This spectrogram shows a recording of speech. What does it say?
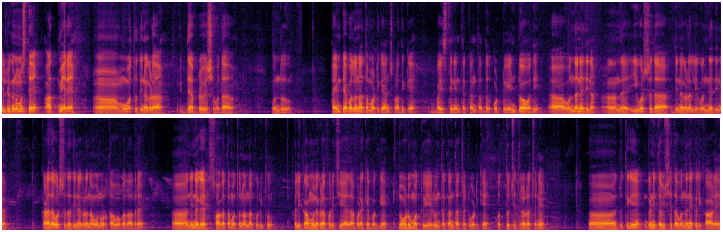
ಎಲ್ರಿಗೂ ನಮಸ್ತೆ. ಆತ್ಮೀಯರೇ ಮೂವತ್ತು ದಿನಗಳ ವಿದ್ಯಾಪ್ರವೇಶವಾದ ಒಂದು ಟೈಮ್ ಟೇಬಲನ್ನು ತಮ್ಮೊಟ್ಟಿಗೆ ಹಂಚ್ಕೊಳ್ಳೋದಕ್ಕೆ ಬಯಸ್ತೀನಿ ಅಂತಕ್ಕಂಥದ್ದು. ಒಟ್ಟು ಎಂಟು ಅವಧಿ. ಒಂದನೇ ದಿನ, ಅಂದರೆ ಈ ವರ್ಷದ ದಿನಗಳಲ್ಲಿ ಒಂದನೇ ದಿನ. ಕಳೆದ ವರ್ಷದ ದಿನಗಳು ನಾವು ನೋಡ್ತಾ ಹೋಗೋದಾದರೆ ನಿನಗೆ ಸ್ವಾಗತ ಮತ್ತು ನನ್ನ ಕುರಿತು ಕಲಿಕಾ ಮೂಲಗಳ ಪರಿಚಯದ ಬಳಕೆ ಬಗ್ಗೆ, ನೋಡು ಮತ್ತು ಏಳು ಅಂತಕ್ಕಂಥ ಚಟುವಟಿಕೆ, ಒತ್ತು ಚಿತ್ರರಚನೆ ಜೊತೆಗೆ ಗಣಿತ ವಿಷಯದ ಒಂದನೇ ಕಲಿಕಾ ಹಾಳೆ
